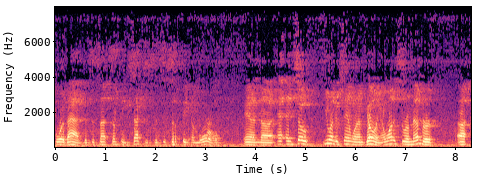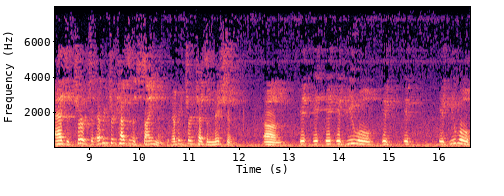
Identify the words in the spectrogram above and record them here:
for that. This is not something sexist. This is something immoral. And, uh, and, and so you understand where I'm going. I want us to remember uh, as a church that every church has an assignment. Every church has a mission. Um, it, it, if you will, if, if, if you will,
